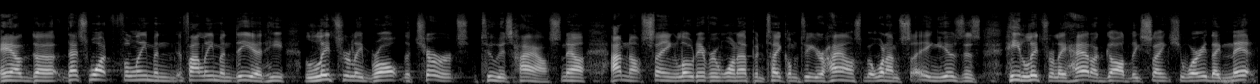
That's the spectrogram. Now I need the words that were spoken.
And uh, that's what Philemon, Philemon did. He literally brought the church to his house. Now, I'm not saying load everyone up and take them to your house, but what I'm saying is, is he literally had a godly sanctuary. They met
